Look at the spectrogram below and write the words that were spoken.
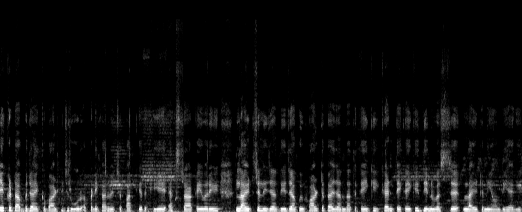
ਇੱਕ ਟੱਬ ਜਾਂ ਇੱਕ ਬਾਲਟੀ ਜ਼ਰੂਰ ਆਪਣੇ ਘਰ ਵਿੱਚ ਭਰ ਕੇ ਰੱਖੀਏ। ਐਕਸਟਰਾ ਕਈ ਵਾਰੀ ਲਾਈਟ ਚਲੀ ਜਾਂਦੀ ਜਾਂ ਕੋਈ ਫਾਲਟ ਪੈ ਜਾਂਦਾ ਤਾਂ ਕਈ ਕਈ ਘੰਟੇ ਕਈ ਕਈ ਦਿਨ ਬਸ ਲਾਈਟ ਨਹੀਂ ਆਉਂਦੀ ਹੈਗੀ।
